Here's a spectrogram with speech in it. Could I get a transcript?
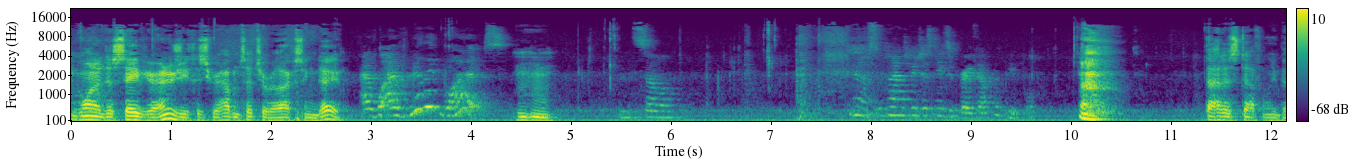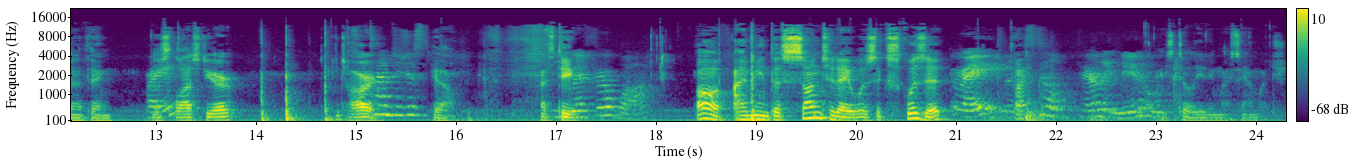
You wanted to save your energy because you were having such a relaxing day. I, w- I really was, Mm-hmm. and so you know sometimes we just need to break up with people, that has definitely been a thing this last year. It's hard. Sometimes you just Yeah. That's you deep. went for a walk, Oh, I mean, the sun today was exquisite. right? But it's still fairly new. I'm still eating my sandwich.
